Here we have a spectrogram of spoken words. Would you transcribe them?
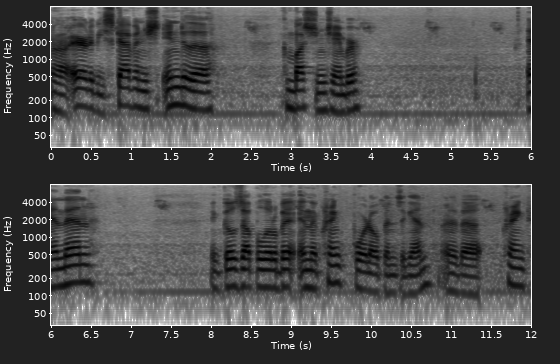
uh, air to be scavenged into the combustion chamber. And then it goes up a little bit and the crank port opens again, or the crank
